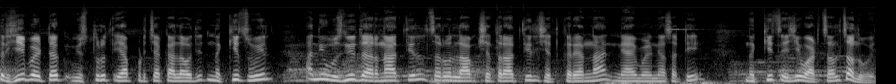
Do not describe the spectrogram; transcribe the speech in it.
तर ही बैठक विस्तृत या पुढच्या कालावधीत नक्कीच होईल आणि उजनी धरणातील सर्व लाभ क्षेत्रातील शेतकऱ्यांना न्याय मिळण्यासाठी नक्कीच याची वाटचाल चालू होईल.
